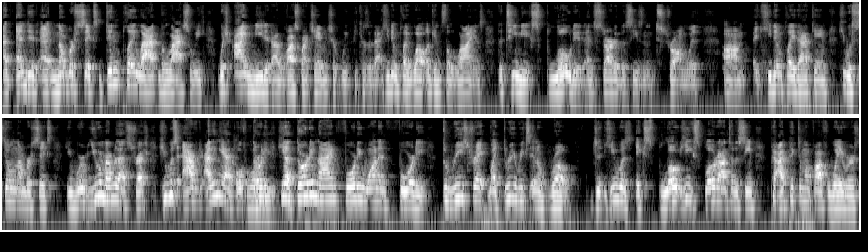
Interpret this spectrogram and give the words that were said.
ended at number six. Didn't play la- the last week, which I needed. I lost my championship week because of that. He didn't play well against the Lions, the team he exploded and started the season strong with. Um, he didn't play that game. He was still number six. He were you remember that stretch? He was average. I think he had 30. He had 39, 41, and 40. Three straight, like three weeks in a row he was explode. He exploded onto the scene. I picked him up off waivers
